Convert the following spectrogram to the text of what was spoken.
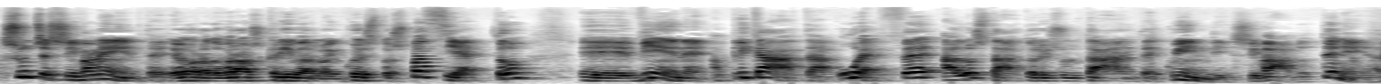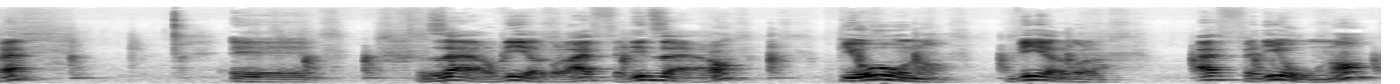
Successivamente, e ora dovrò scriverlo in questo spazietto, eh, viene applicata UF allo stato risultante, quindi si va ad ottenere eh, 0,f di 0 più 1, virgola, f di 1,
